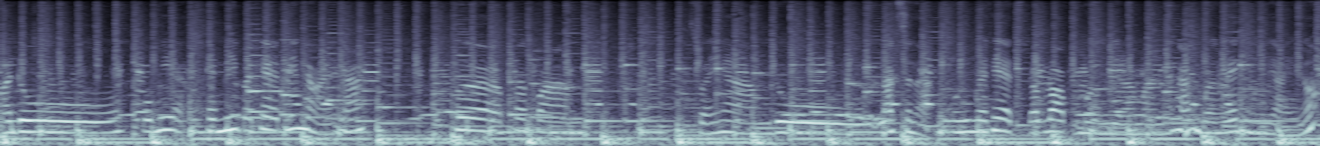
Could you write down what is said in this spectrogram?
มาดูภูมิภูมิประเทศนิดหน่อยนะคะเพื่อเพื่อความสวยงามดูลักษณะภูมิประเทศรอบๆเมืองเยอรมันนะคะเมืองเล็กเมืองใหญ่เนาะ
